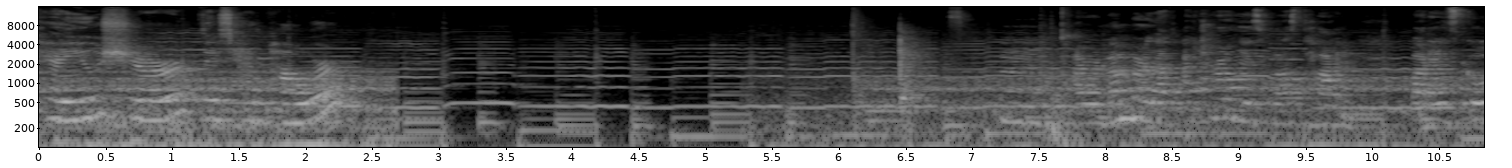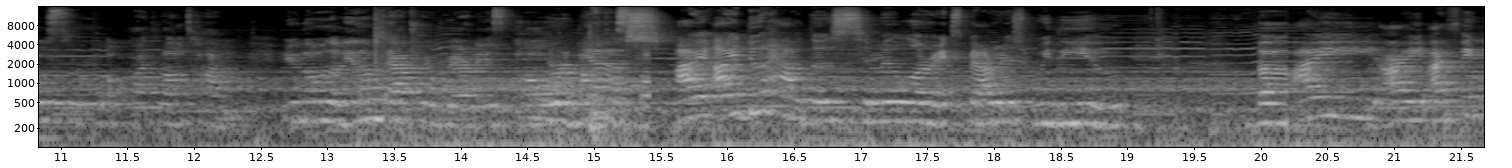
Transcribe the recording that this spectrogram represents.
Can you sure this has power? Remember that I tried this last time, but it goes through a quite long time. You know the lithium battery where this power after Yes, I, I do have the similar experience with you. But I, I, I think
